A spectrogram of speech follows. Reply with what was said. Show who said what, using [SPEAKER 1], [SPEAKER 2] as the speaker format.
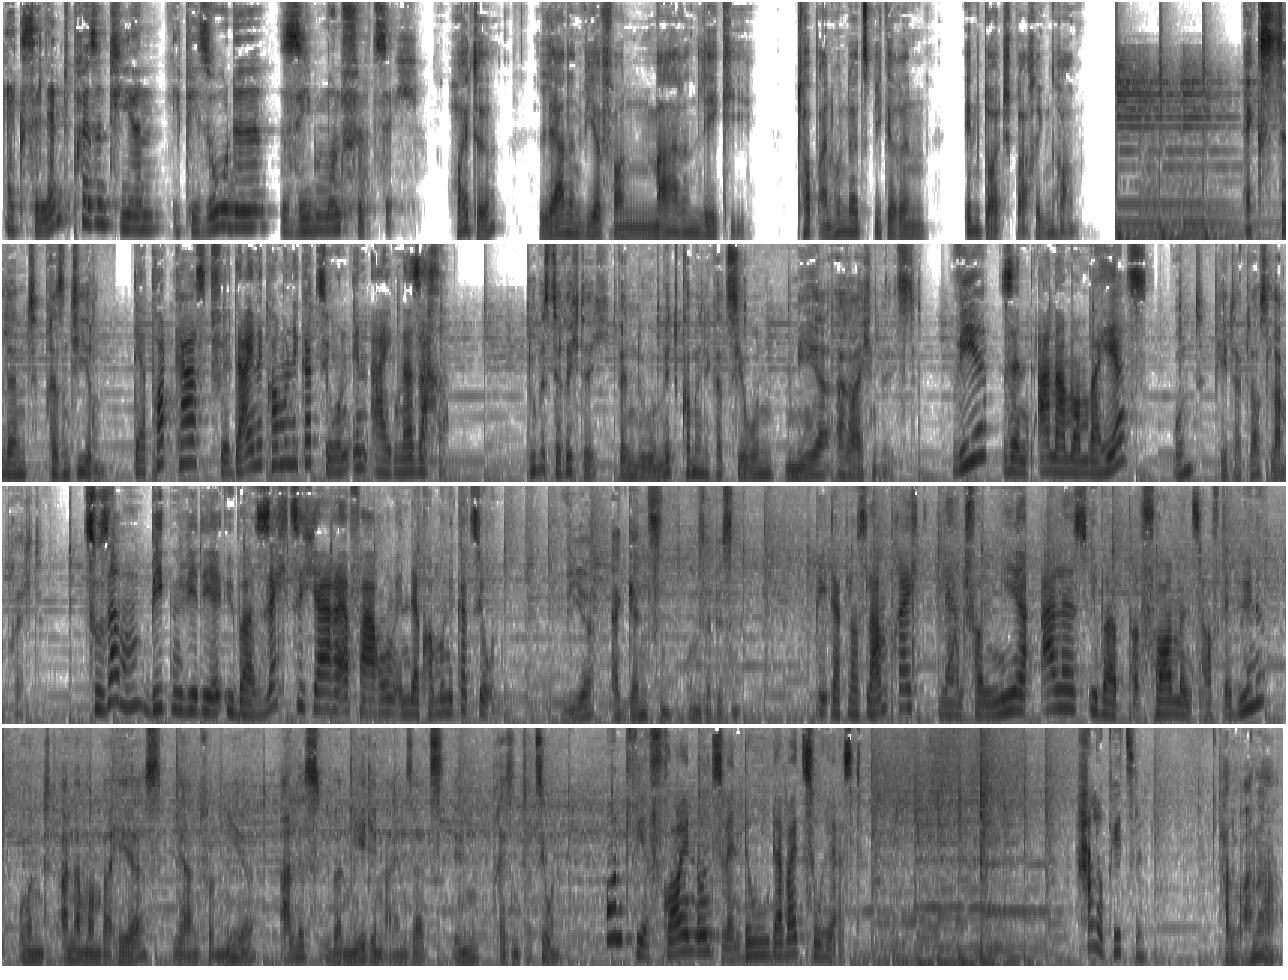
[SPEAKER 1] Exzellent präsentieren, Episode 47.
[SPEAKER 2] Heute lernen wir von Maren Leki, Top 100 Speakerin im deutschsprachigen Raum. Exzellent präsentieren.
[SPEAKER 1] Der Podcast für deine Kommunikation in eigener Sache.
[SPEAKER 2] Du bist dir richtig, wenn du mit Kommunikation mehr erreichen willst.
[SPEAKER 1] Wir sind Anna Momba-Hers
[SPEAKER 2] Und Peter Klaus Lamprecht.
[SPEAKER 1] Zusammen bieten wir dir über 60 Jahre Erfahrung in der Kommunikation.
[SPEAKER 2] Wir ergänzen unser Wissen.
[SPEAKER 1] Peter Klaus Lamprecht lernt von mir alles über Performance auf der Bühne
[SPEAKER 2] Und Anna Momba-Hers lernt von mir alles über Medieneinsatz in Präsentationen.
[SPEAKER 1] und wir freuen uns, wenn du dabei zuhörst.
[SPEAKER 3] Hallo Petzel.
[SPEAKER 2] Hallo Anna.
